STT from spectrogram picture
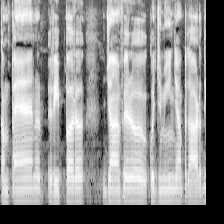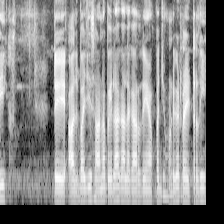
ਕੰਪੈਨ ਰੀਪਰ ਜਾਂ ਫਿਰ ਕੋਈ ਜ਼ਮੀਨ ਜਾਂ ਪਲਾਟ ਦੀ। ਤੇ ਅੱਜ ਬਾਈ ਜੀ ਸਾਨੂੰ ਪਹਿਲਾਂ ਗੱਲ ਕਰਦੇ ਹਾਂ ਆਪਾਂ ਜੌਂਡੀਆ ਟਰੈਕਟਰ ਦੀ।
